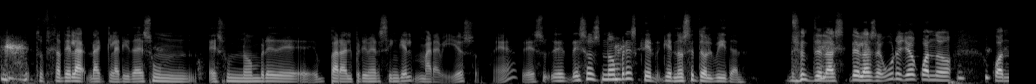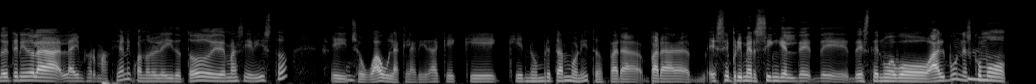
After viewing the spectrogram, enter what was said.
Tú fíjate, la, la claridad es un, es un nombre de, para el primer single maravilloso. ¿eh? Es- de de esos nombres que, que no se te olvidan. Te lo, te lo aseguro. Yo cuando, cuando he tenido la, la información y cuando lo he leído todo y demás y he visto, he dicho, wow, la claridad, qué, qué, qué nombre tan bonito para, para ese primer single de, de, de este nuevo álbum. Es como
